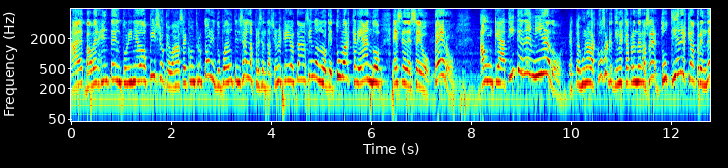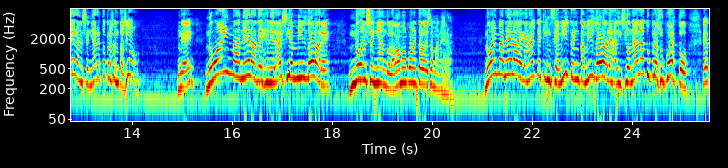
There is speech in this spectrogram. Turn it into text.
Va a haber gente en tu línea de auspicio que van a ser constructores y tú puedes utilizar las presentaciones que ellos están haciendo en lo que tú vas creando ese deseo. Pero, aunque a ti te dé miedo, esto es una de las cosas que tienes que aprender a hacer. Tú tienes que aprender a enseñar esta presentación. No hay manera de generar 100 mil dólares no enseñándola, vamos a ponértelo de esa manera. No hay manera de ganarte 15 mil, 30 mil dólares adicional a tu presupuesto. Eh,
